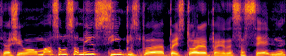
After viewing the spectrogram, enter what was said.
Eu achei uma, uma solução meio simples pra, pra história pra dessa série, né?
